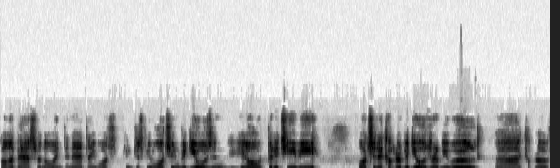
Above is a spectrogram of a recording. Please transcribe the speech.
not the best with no internet. I watched, I've just been watching videos and you know, a bit of TV, watching a couple of videos, Rugby World, uh, a couple of.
